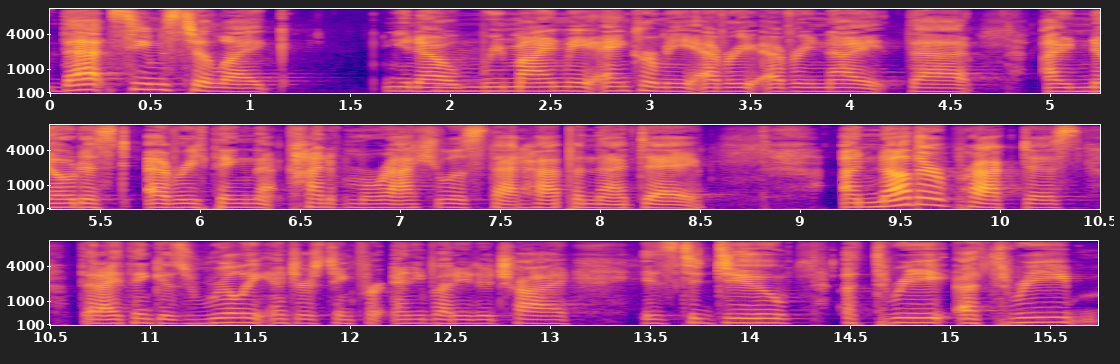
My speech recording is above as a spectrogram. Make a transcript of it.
that seems to like, you know, mm. remind me, anchor me every every night that I noticed everything that kind of miraculous that happened that day. Another practice that I think is really interesting for anybody to try is to do a three a three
